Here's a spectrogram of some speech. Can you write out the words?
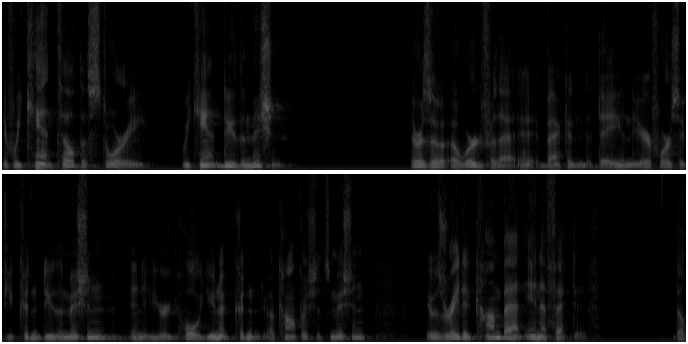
If we can't tell the story, we can't do the mission. There was a, a, word for that eh, back in the day in the Air Force. If you couldn't do the mission and your whole unit couldn't accomplish its mission, it was rated combat ineffective. The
